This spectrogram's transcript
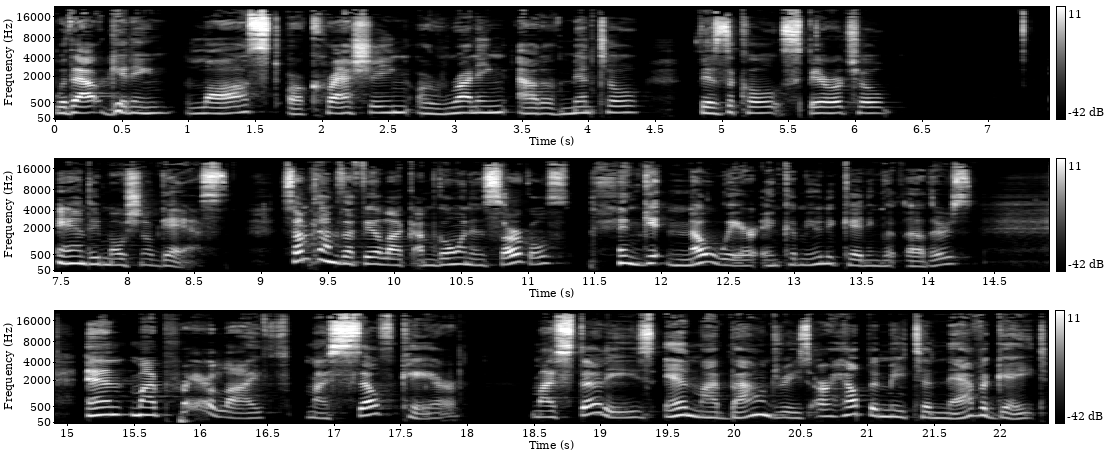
without getting lost or crashing or running out of mental, physical, spiritual, and emotional gas. Sometimes I feel like I'm going in circles and getting nowhere in communicating with others. And my prayer life, my self care, my studies, and my boundaries are helping me to navigate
